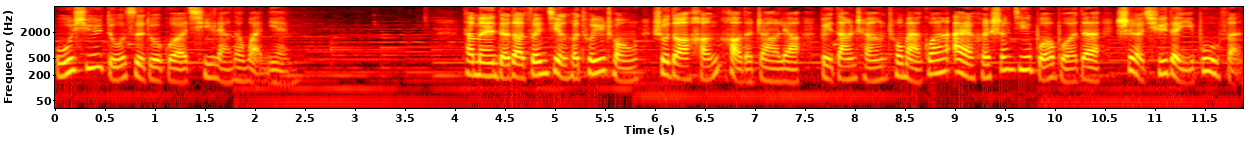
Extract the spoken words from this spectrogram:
无需独自度过凄凉的晚年。他们得到尊敬和推崇，受到很好的照料，被当成充满关爱和生机勃勃的社区的一部分。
